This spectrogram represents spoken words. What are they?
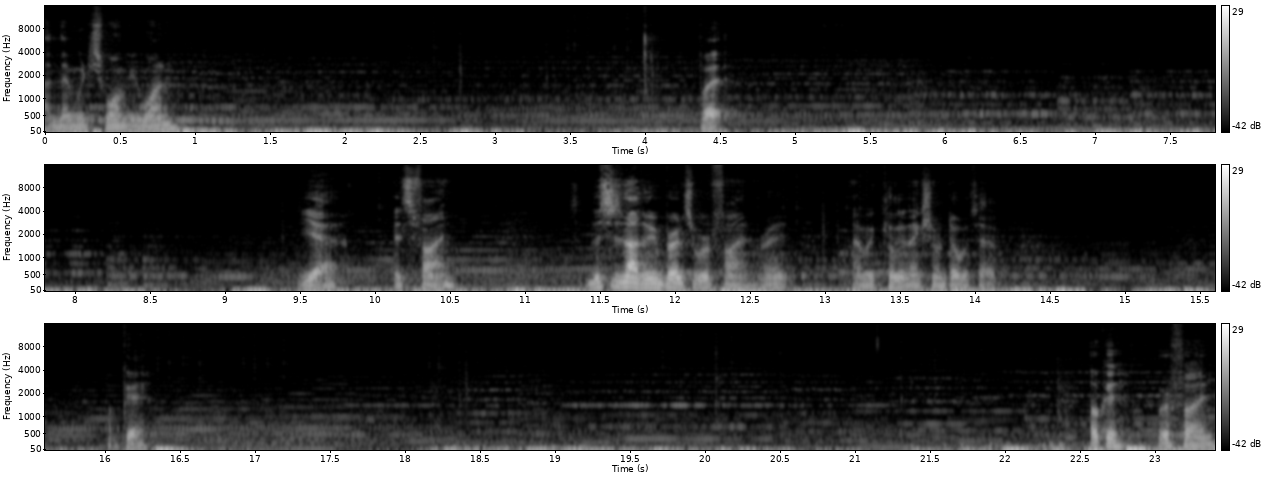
And then we just 1v1. But Yeah, it's fine. So this is not doing burns, so we're fine, right? And we kill the next one double tap. Okay. Okay, we're fine.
